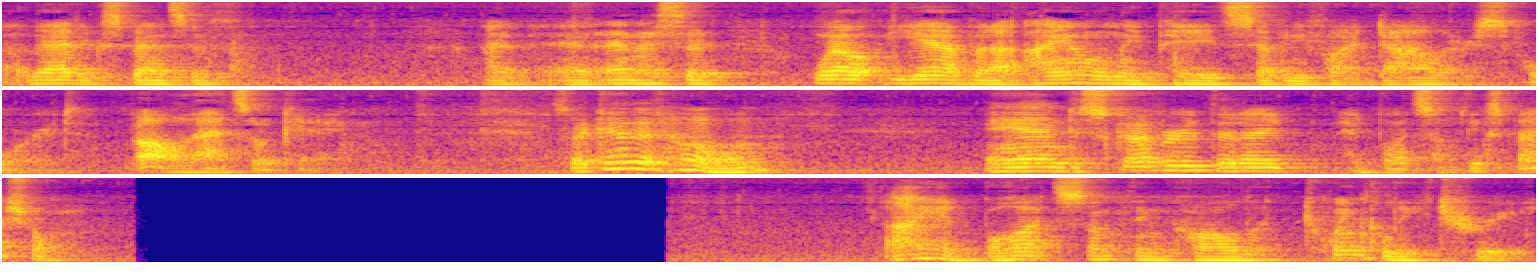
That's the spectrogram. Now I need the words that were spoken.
uh, that expensive? I, and, and I said, well, yeah, but I only paid $75 for it. Oh, that's okay. So I got it home and discovered that I had bought something special. I had bought something called a twinkly tree.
